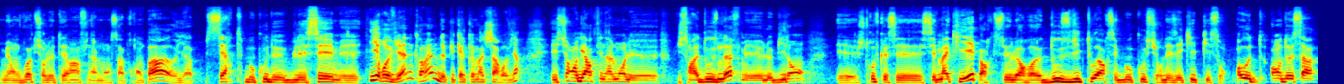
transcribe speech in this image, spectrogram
mais on voit que sur le terrain, finalement, ça prend pas. Il y a certes beaucoup de blessés, mais ils reviennent quand même. Depuis quelques matchs, ça revient. Et si on regarde finalement, les, ils sont à 12-9, mais le bilan, et je trouve que c'est maquillé parce que leurs 12 victoires, c'est beaucoup sur des équipes qui sont au- en deçà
